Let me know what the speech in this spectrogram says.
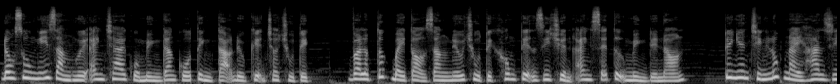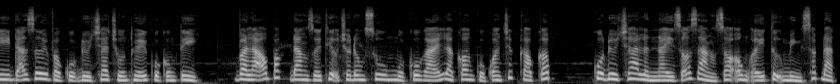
Đông Su nghĩ rằng người anh trai của mình đang cố tình tạo điều kiện cho chủ tịch và lập tức bày tỏ rằng nếu chủ tịch không tiện di chuyển anh sẽ tự mình đến đón. Tuy nhiên chính lúc này Hanji đã rơi vào cuộc điều tra trốn thuế của công ty và lão Bắc đang giới thiệu cho Đông Su một cô gái là con của quan chức cao cấp. Cuộc điều tra lần này rõ ràng do ông ấy tự mình sắp đặt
